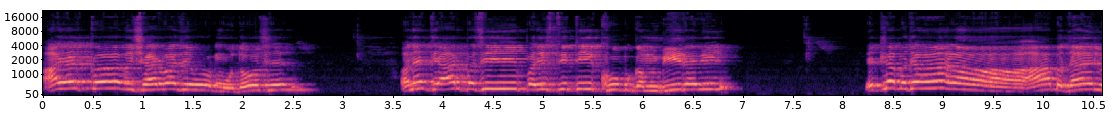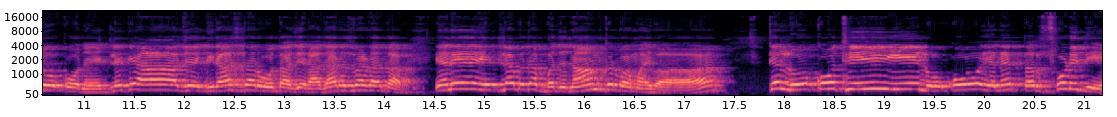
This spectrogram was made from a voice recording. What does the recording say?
આ એક વિચારવા જેવો મુદ્દો છે. અને ત્યાર પછી પરિસ્થિતિ ખૂબ ગંભીર આવી. એટલા બધા બધા લોકોને, એટલે કે આ જે ગિરાસદારો હતા, જે રાધા રજવાડા હતા, એને એટલા બધા બદનામ કરવામાં આવ્યા કે લોકોથી એ લોકો એને તરછોડી દે,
